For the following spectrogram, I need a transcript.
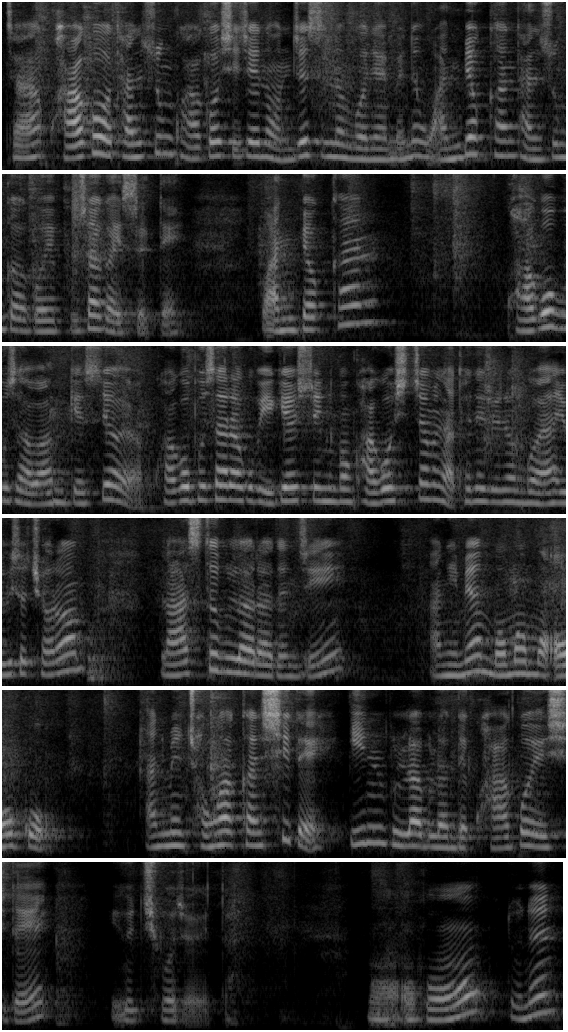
자, 과거 단순 과거 시제는 언제 쓰는 거냐면은 완벽한 단순 과거의 부사가 있을 때 완벽한 과거 부사와 함께 쓰여요. 과거 부사라고 얘기할 수 있는 건 과거 시점을 나타내 주는 거야. 여기서처럼 last 블라라든지 아니면 뭐뭐뭐 어고 아니면 정확한 시대 in 블라블라인데 과거의 시대 이거 지워줘야겠다. 뭐 어고 또는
